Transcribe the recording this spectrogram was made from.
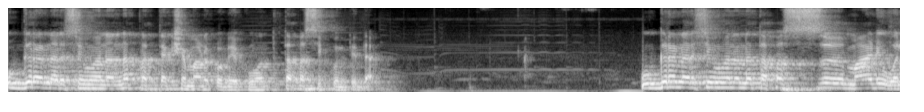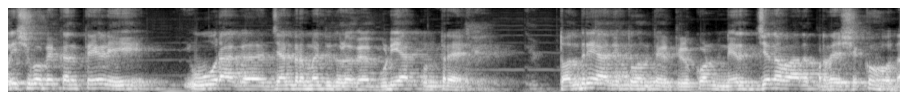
ಉಗ್ರ ನರಸಿಂಹನನ್ನ ಪ್ರತ್ಯಕ್ಷ ಮಾಡ್ಕೋಬೇಕು ಅಂತ ತಪಸ್ಸಿ ಕುಂತಿದ್ದ. ಉಗ್ರ ನರಸಿಂಹನನ್ನ ತಪಸ್ಸು ಮಾಡಿ ಒಲಿಸ್ಕೋಬೇಕಂತೇಳಿ ಊರಾಗ ಜನರ ಮಧ್ಯದೊಳಗ ಗುಡಿಯಾಗ ಕುಂತ್ರೆ ತೊಂದರೆ ಆದಿತ್ತು ಅಂತೇಳಿ ತಿಳ್ಕೊಂಡು ನಿರ್ಜನವಾದ ಪ್ರದೇಶಕ್ಕೂ ಹೋದ.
